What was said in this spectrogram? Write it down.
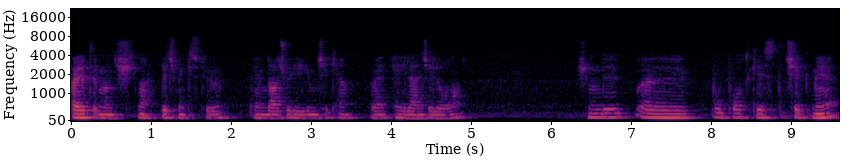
kaya tırmanışına geçmek istiyorum. Benim daha çok ilgimi çeken ve eğlenceli olan. Şimdi e, bu podcast'i çekmeye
